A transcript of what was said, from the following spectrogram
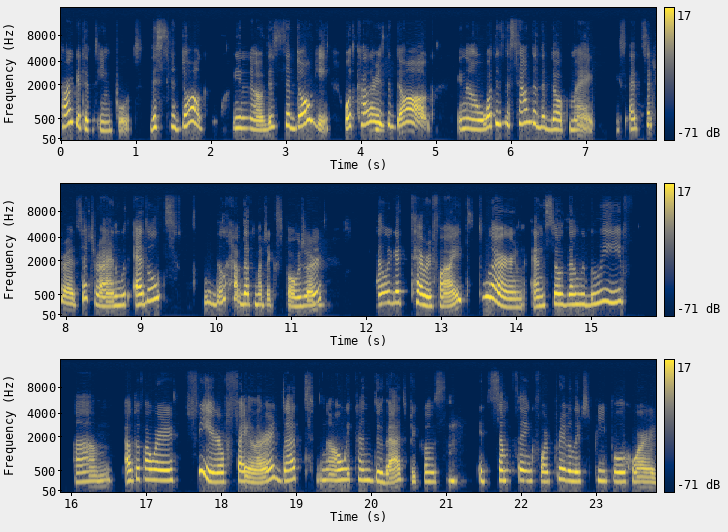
targeted input this is a dog you know this is a doggy. What color is the dog? You know what is the sound that the dog makes etc etc and with adults we don't have that much exposure. And we get terrified to learn. And so then we believe um, out of our fear of failure that no we can't do that because mm. it's something for privileged people who are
